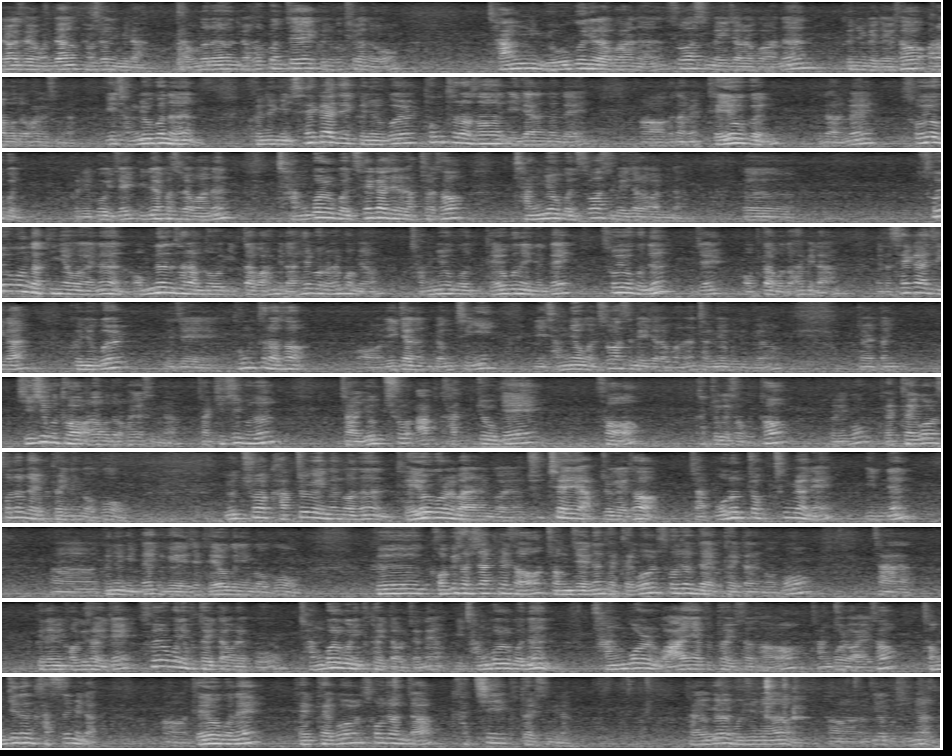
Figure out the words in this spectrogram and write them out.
안녕하세요. 원장 병정입니다. 자, 오늘은 여섯 번째 근육학 시간으로 장요근이라고 하는 수어스 메이저라고 하는 근육에 대해서 알아보도록 하겠습니다. 이 장요근은 근육이 세 가지 근육을 통틀어서 얘기하는 건데, 어, 그 다음에 대요근, 그 다음에 소요근, 그리고 이제 일리아파스라고 하는 장골근 세 가지를 합쳐서 장요근 수어스 메이저라고 합니다. 그, 소요근 같은 경우에는 없는 사람도 있다고 합니다. 해부를 해보면 장요근, 대요근은 있는데 소요근은 이제 없다고도 합니다. 그래서 세 가지가 근육을 이제 통틀어서 어, 얘기하는 명칭이 이 장요근 수아스 메이저라고 하는 장요근이고요. 자 일단 기시부터 알아보도록 하겠습니다. 자 기시부는 자 요추 앞 가쪽에서 가쪽에서부터 그리고 대퇴골 소전자에 붙어 있는 거고 요추와 갑쪽에 있는 거는 대요근을 말하는 거예요. 추체의 앞쪽에서 자 오른쪽 측면에 있는 어, 근육인데 그게 이제 대요근인 거고 그 거기서 시작해서 정지에는 대퇴골 소전자에 붙어 있다는 거고 자 그다음에 거기서 이제 소요근이 붙어 있다고 그랬고 장골근이 붙어 있다고 그랬잖아요. 이 장골근은 장골와에 붙어 있어서 장골와에서 정지는 같습니다. 어, 대요근에 대퇴골 소전자 같이 붙어 있습니다. 자 여기를 보시면 어, 여기를 보시면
